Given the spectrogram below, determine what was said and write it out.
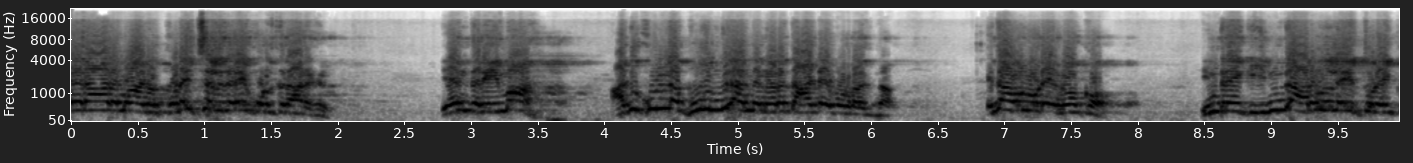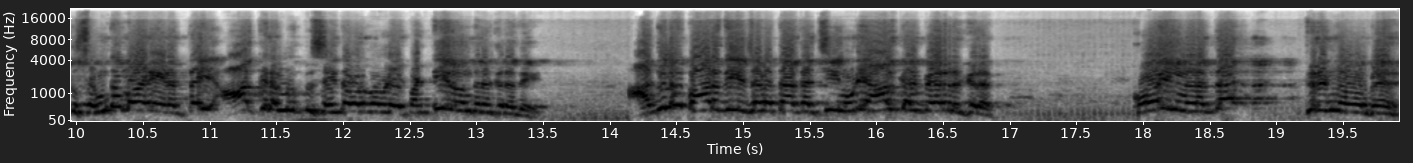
ஏராளமான குடைச்சல்களை கொடுக்கிறார்கள். ஏன் தெரியுமா? அதுக்குள்ள பூந்து அந்த நிலத்தை ஆட்டை போடுறது தான் இது அவனுடைய நோக்கம். இன்றைக்கு இந்த அறநிலையத்துறைக்கு சொந்தமான இடத்தை ஆக்கிரமிப்பு செய்தவர்களுடைய பட்டியல் வந்திருக்கிறது. அதுல பாரதிய ஜனதா கட்சியினுடைய ஆட்கள் பேர் இருக்கிறது. கோயில் நிலத்தை திருநவ பேர்.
